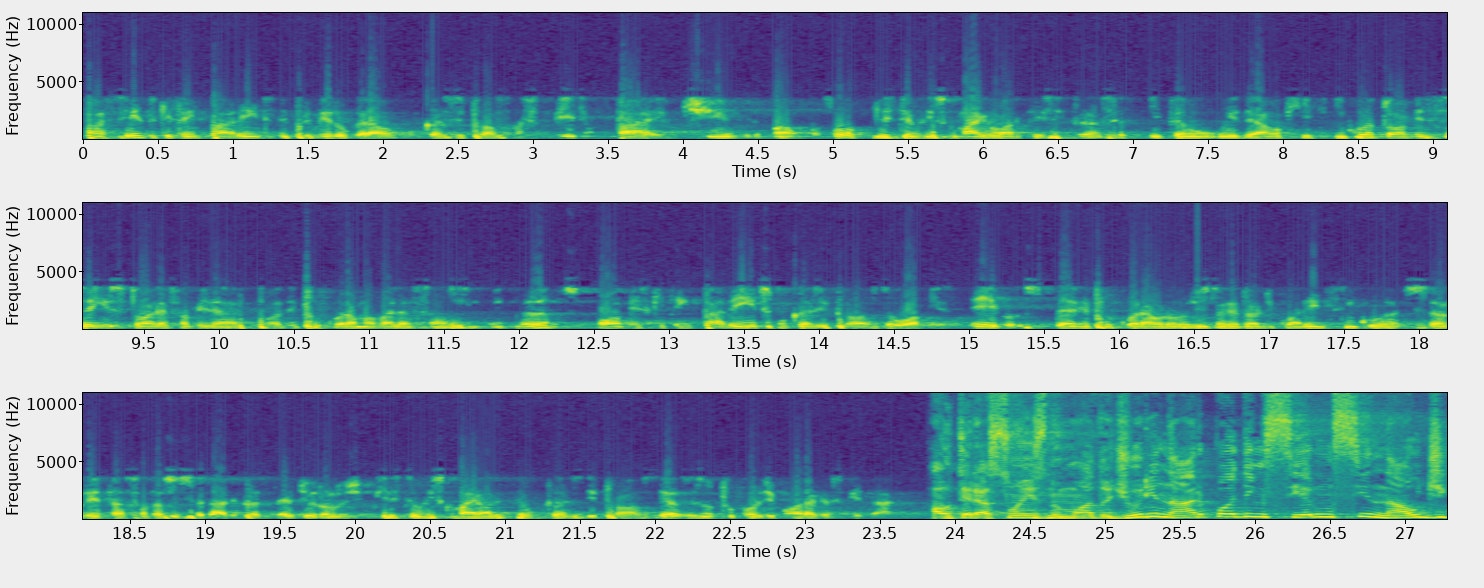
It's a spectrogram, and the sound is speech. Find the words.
Pacientes que têm parentes de primeiro grau com câncer de próstata na família, um pai, um tio, um irmão, um avô, eles têm um risco maior que esse câncer. Então, o ideal é que, enquanto homens sem história familiar podem procurar uma avaliação aos 50 anos, homens que têm parentes com câncer de próstata ou homens negros devem procurar urologista ao redor de 45 anos. Essa é a orientação da Sociedade Brasileira de Urologia, porque eles têm um risco maior de ter um câncer de próstata e às vezes um tumor de maior agressividade. Alterações no modo de urinar podem ser um sinal de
